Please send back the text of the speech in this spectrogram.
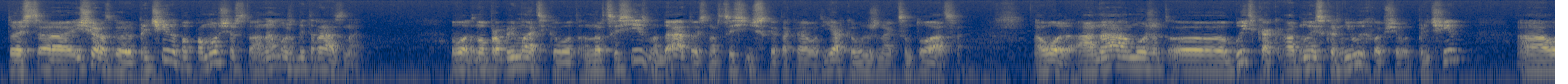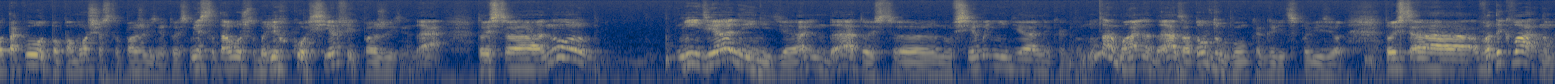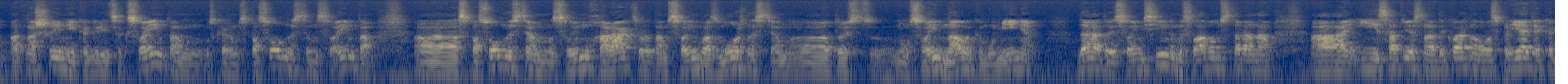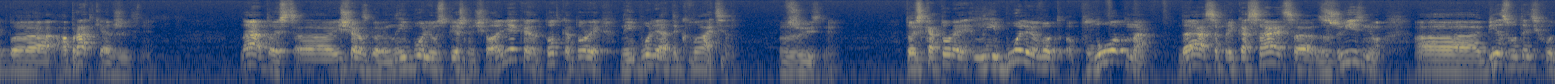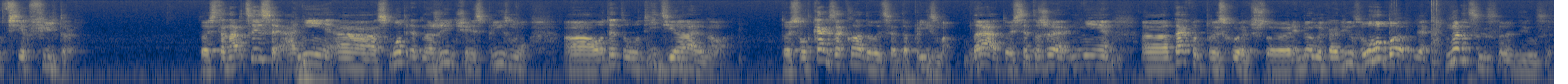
То есть, а, еще раз говорю, причина попоморщерства, она может быть разная. Вот, но проблематика вот нарциссизма, да, то есть нарциссическая такая вот ярко выраженная акцентуация, вот, она может э, быть как одной из корневых вообще вот причин э, вот такого вот попоморщерства по жизни. То есть вместо того, чтобы легко серфить по жизни, да, то есть, э, ну, не идеальны и не идеальны, да, то есть, э, ну, все мы не идеальны, как бы, ну, нормально, да, зато в другом, как говорится, повезет. То есть, э, в адекватном отношении, как говорится, к своим, там, скажем, способностям, своим, там, э, способностям, своему характеру, там, своим возможностям, э, то есть, ну, своим навыкам, умениям, да, то есть своим сильным и слабым сторонам, а, и, соответственно, адекватного восприятия, как бы, обратки от жизни. Да, то есть, э, еще раз говорю, наиболее успешный человек это тот, который наиболее адекватен в жизни. То есть, который наиболее вот плотно да, соприкасается с жизнью э, без вот этих вот всех фильтров. То есть, а нарциссы, они э, смотрят на жизнь через призму вот этого вот идеального. То есть вот как закладывается эта призма, да, то есть это же не э, так вот происходит, что ребенок родился, оба, бля, нарцисс родился.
